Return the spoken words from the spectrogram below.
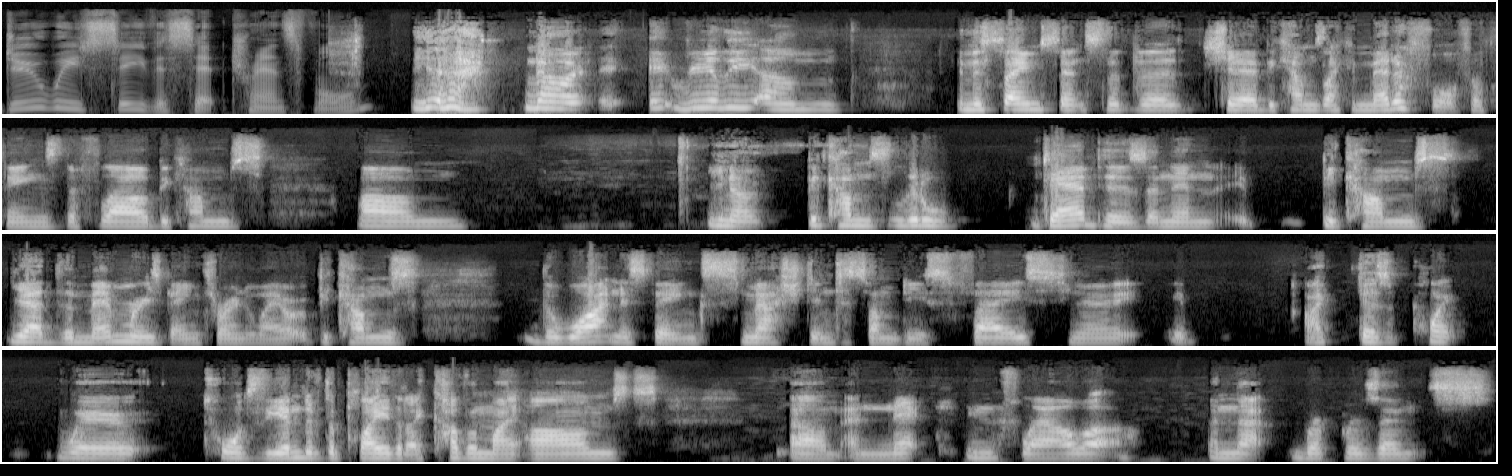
Do we see the set transform? Yeah, no, it, it really, um, in the same sense that the chair becomes like a metaphor for things, the flour becomes, um, you know, becomes little dampers and then it becomes, yeah, the memories being thrown away, or it becomes the whiteness being smashed into somebody's face. You know, it, I, there's a point where towards the end of the play that I cover my arms um, and neck in flour, and that represents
